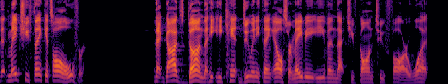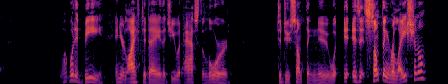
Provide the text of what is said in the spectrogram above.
that makes you think it's all over? That God's done, that he, he can't do anything else, or maybe even that you've gone too far. What, what would it be in your life today that you would ask the Lord to do something new? Is it something relational?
